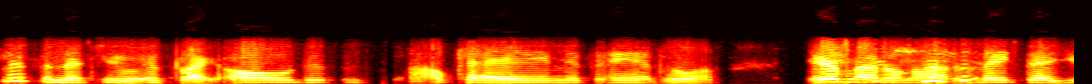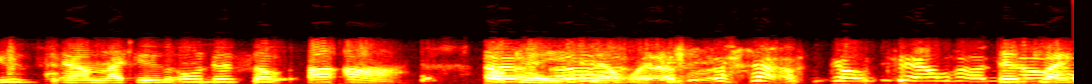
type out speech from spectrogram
Listen at you. It's like, oh, this is okay, Miss Angela. Everybody don't know how to make that. You sound like it's oh, this so uh uh Okay, Uh, uh, now what? Go tell her It's no, like-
